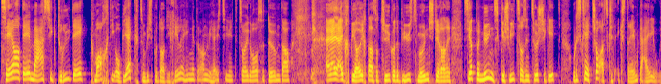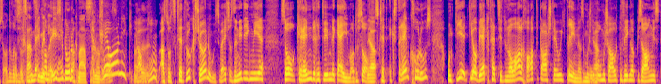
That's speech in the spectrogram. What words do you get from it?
CAD-mässig 3D gemachte Objekte, zum Beispiel da die Kille hinten dran, wie heisst sie mit den zwei grossen Türmen da? äh, einfach bei euch da so Zeug oder bei uns zu Münster oder sie hat etwa 90 in der Schweiz, was es inzwischen gibt. Und es sieht schon, es sieht extrem geil aus, oder? Was Also das haben sie mit Laser durchgemessen, ja, keine? Ahnung. Ja, also es sieht wirklich schön aus, weißt? Also nicht irgendwie so gerendert wie in einem Game oder so. Ja. Es sieht extrem cool aus. Und die, die Objekte hat sie in der normalen Kartendarstellung drin. Also musst du Ja. nicht umschalten auf irgendetwas anderes.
